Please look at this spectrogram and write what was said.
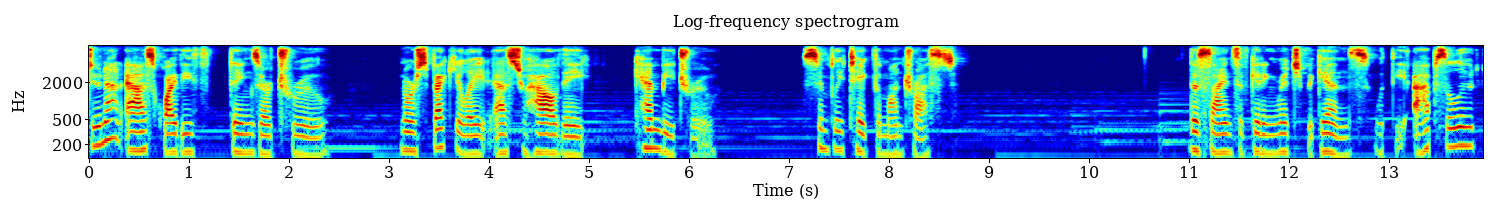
Do not ask why these things are true, nor speculate as to how they can be true. Simply take them on trust. The science of getting rich begins with the absolute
